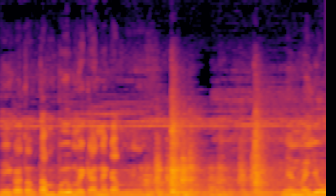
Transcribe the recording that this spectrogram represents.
นี่ก็ต้องตำเบิ่มไว้กันนะครับนี่เมียนมาอยู่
